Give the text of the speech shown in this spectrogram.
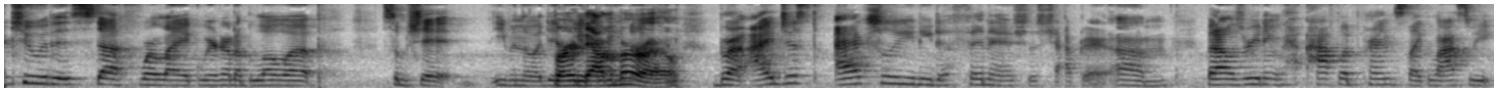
gratuitous stuff where like we're gonna blow up some shit, even though it didn't Burn down the burrow. Bruh, I just I actually need to finish this chapter. Um, but I was reading Half Blood Prince like last week,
